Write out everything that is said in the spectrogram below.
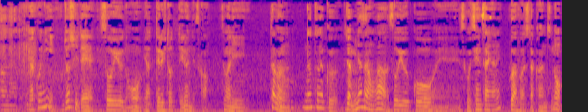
あの逆に女子でそういうのをやってる人っているんですか？つまり多分なんとなくじゃあ皆さんはそういうこう、えーすごい繊細なねふわふわした感じの、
